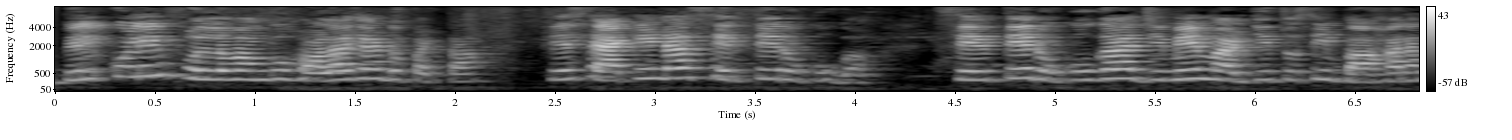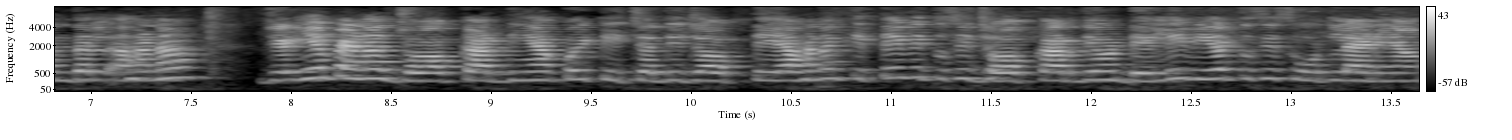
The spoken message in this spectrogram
ਬਿਲਕੁਲ ਹੀ ਫੁੱਲ ਵਾਂਗੂ ਹੌਲਾ ਜਿਹਾ ਦੁਪੱਟਾ। ਫਿਰ ਸੈਕਿੰਡ ਆ, ਸਿਰ ਤੇ ਰੁਕੂਗਾ। ਸਿਰ ਤੇ ਰੁਕੂਗਾ, ਜਿਵੇਂ ਮਰਜ਼ੀ ਤੁਸੀਂ ਬਾਹਰ ਅੰਦਰ, ਹਨਾ? ਜਿਹੜੀਆਂ ਭੈਣਾਂ ਜੌਬ ਕਰਦੀਆਂ, ਕੋਈ ਟੀਚਰ ਦੀ ਜੌਬ ਤੇ ਆ, ਹਨਾ? ਕਿਤੇ ਵੀ ਤੁਸੀਂ ਜੌਬ ਕਰਦੇ ਹੋ ਡੇਲੀ ਵੀਅਰ ਤੁਸੀਂ ਸੂਟ ਲੈਣੇ ਆ।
